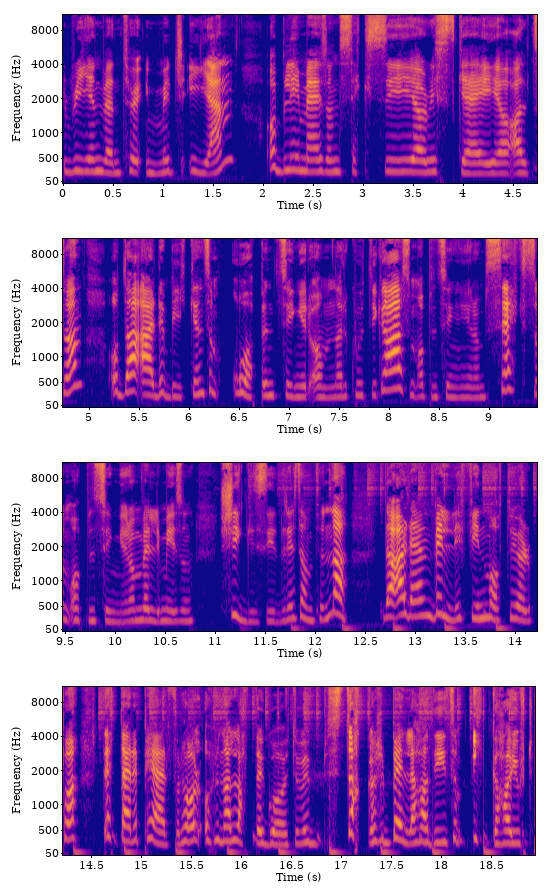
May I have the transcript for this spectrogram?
reinvent her image igjen. Og blir mer sånn sexy og risky og alt sånn. Og da er det Beacon som åpent synger om narkotika, som åpent synger om sex, som åpent synger om veldig mye sånn skyggesider i samfunnet. Da Da er det en veldig fin måte å gjøre det på. Dette er et PR-forhold, og hun har latt det gå utover stakkars Bella Hadid, som ikke har gjort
